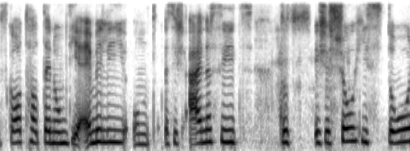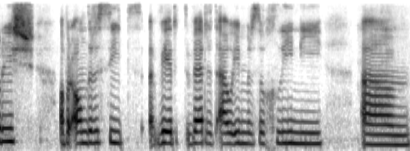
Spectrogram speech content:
es geht halt dann um die Emily und es ist einerseits, das ist es schon historisch, aber andererseits wird, werden auch immer so kleine ähm,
